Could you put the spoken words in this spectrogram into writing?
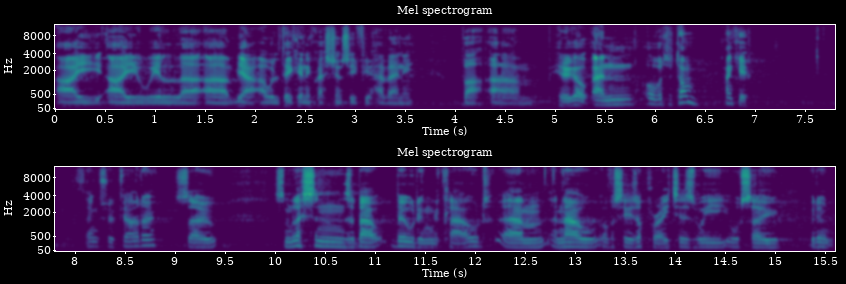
I, I will, uh, uh, yeah, I will take any questions if you have any. But um, here we go. And over to Tom. Thank you. Thanks, Ricardo. So some lessons about building the cloud. Um, and now, obviously, as operators, we also, we don't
